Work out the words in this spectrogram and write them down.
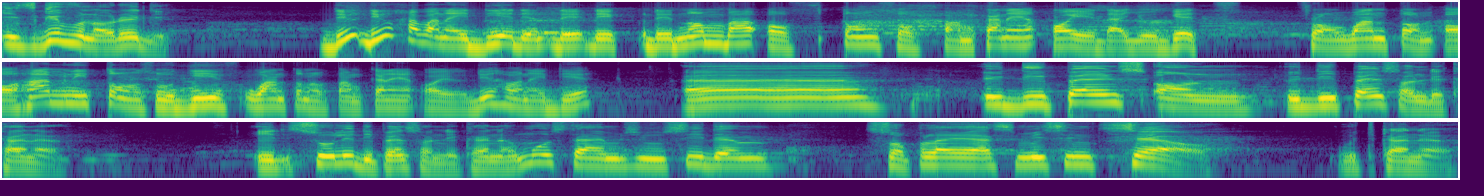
it's given already. Do, do you have an idea the, the, the, the number of tons of palm kernel oil that you get from one ton, or how many tons will give one ton of palm kernel oil? Do you have an idea? Uh, it depends on it depends on the kernel. It solely depends on the kernel. Most times you see them suppliers missing shell with kernel.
